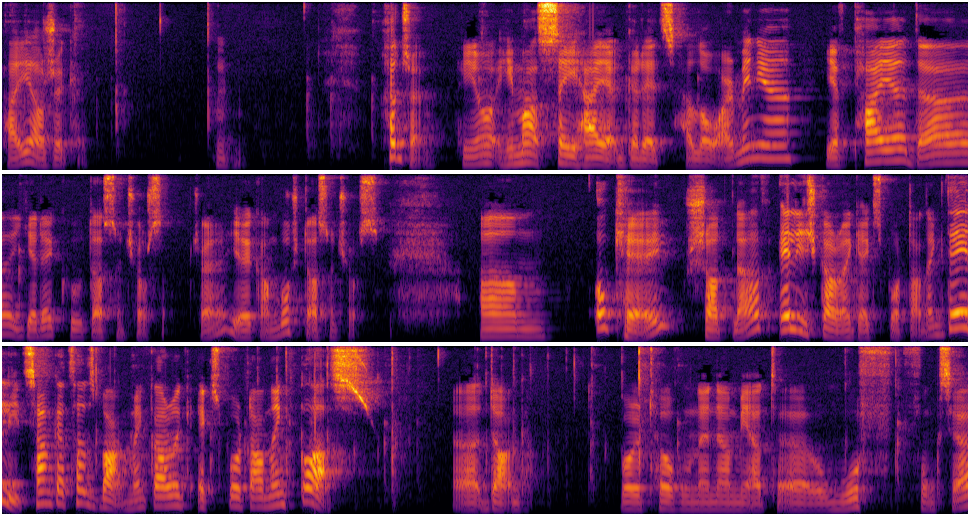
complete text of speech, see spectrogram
Pi-ի արժեքը։ Խնդրեմ, հիմա say hi-ը գրեց hello Armenia եւ pi-ը դա 3.14-ը, չէ՞, 3.14։ Ամ Okay, շատ լավ։ Էլ ինչ կարող ենք էքսպորտ անենք։ Դե էլի ցանկացած բան, մենք կարող ենք էքսպորտ անենք class dog, որը թող ունենա մի հատ woof ֆունկցիա,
